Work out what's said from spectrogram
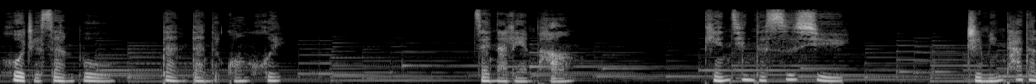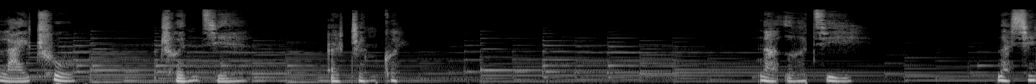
或者散布淡淡的光辉。在那脸庞，恬静的思绪，指明他的来处，纯洁而珍贵。那额际，那鲜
